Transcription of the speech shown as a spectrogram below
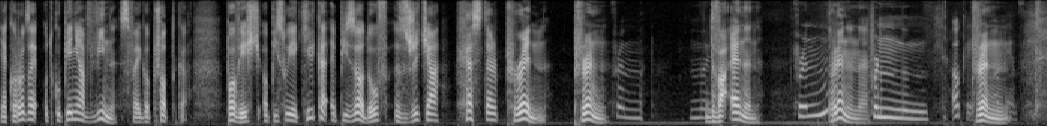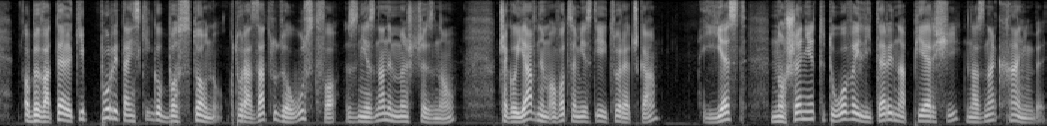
jako rodzaj odkupienia win swojego przodka. Powieść opisuje kilka epizodów z życia Hester Prynne. Prynne. Prym. Dwa N. Pryn. Prynne. Pryn. Okej. Pryn. Obywatelki purytańskiego Bostonu, która za cudzołóstwo z nieznanym mężczyzną, czego jawnym owocem jest jej córeczka, jest noszenie tytułowej litery na piersi na znak hańby,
